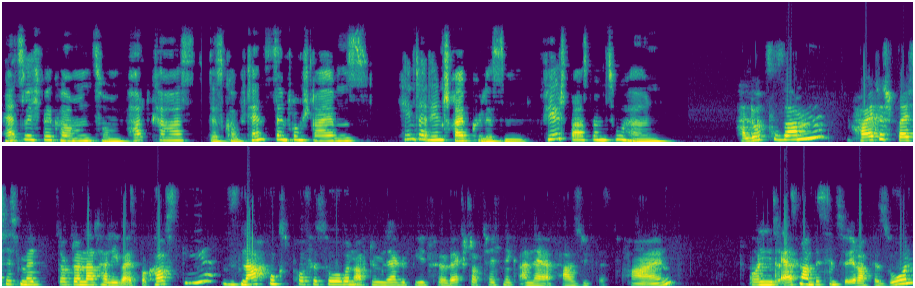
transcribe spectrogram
Herzlich willkommen zum Podcast des Kompetenzzentrum Schreibens hinter den Schreibkulissen. Viel Spaß beim Zuhören. Hallo zusammen. Heute spreche ich mit Dr. Nathalie Weiß-Bokowski. Sie ist Nachwuchsprofessorin auf dem Lehrgebiet für Werkstofftechnik an der FH Südwestfalen. Und erstmal ein bisschen zu ihrer Person.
